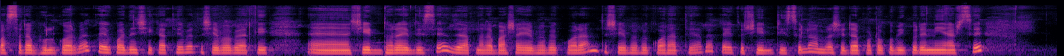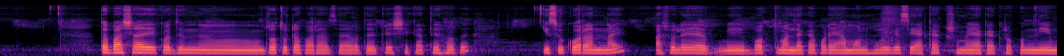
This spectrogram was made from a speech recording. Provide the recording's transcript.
বাচ্চারা ভুল করবে তো কদিন শেখাতে হবে তো সেভাবে আর কি শিট ধরাই দিছে যে আপনারা বাসায় এভাবে করান তো সেভাবে করাতে হবে তাই তো শিট দিছিল আমরা সেটা ফটোকপি করে নিয়ে আসছি। তো বাসায় কদিন যতটা পারা যায় ওদেরকে শেখাতে হবে। কিছু করার নাই। আসলে বর্তমান লেখাপড়া এমন হয়ে গেছে এক এক সময় এক এক রকম নিয়ম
